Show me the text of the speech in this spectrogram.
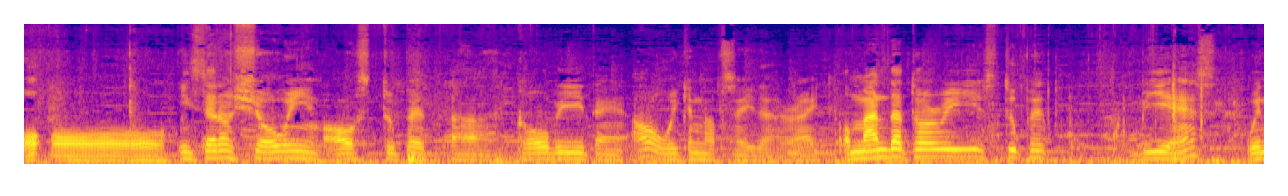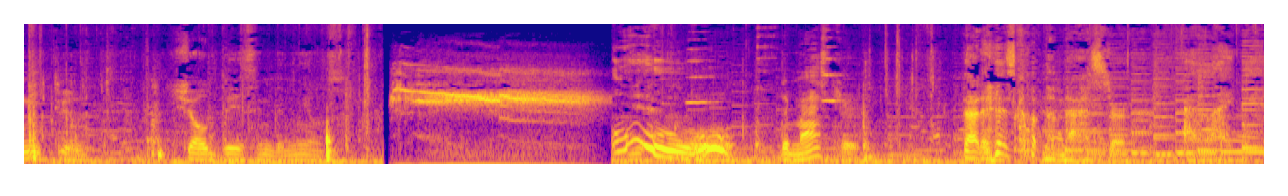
Uh-oh. Instead of showing all stupid uh, COVID and oh, we cannot say that, right? Or mandatory stupid BS, we need to show this in the news. Ooh. The master. That is called the master. I like it.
